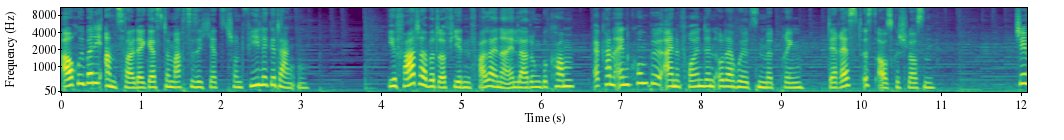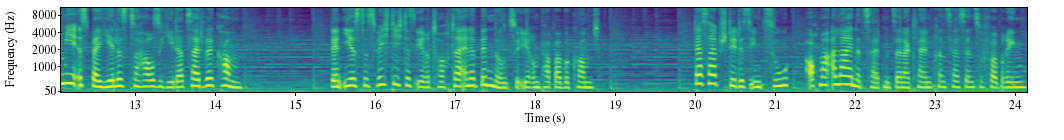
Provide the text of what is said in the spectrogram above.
Auch über die Anzahl der Gäste macht sie sich jetzt schon viele Gedanken. Ihr Vater wird auf jeden Fall eine Einladung bekommen. Er kann einen Kumpel, eine Freundin oder Wilson mitbringen. Der Rest ist ausgeschlossen. Jimmy ist bei Jelis zu Hause jederzeit willkommen. Denn ihr ist es wichtig, dass ihre Tochter eine Bindung zu ihrem Papa bekommt. Deshalb steht es ihm zu, auch mal alleine Zeit mit seiner kleinen Prinzessin zu verbringen.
